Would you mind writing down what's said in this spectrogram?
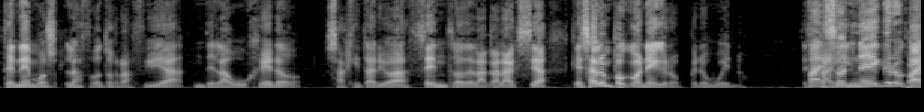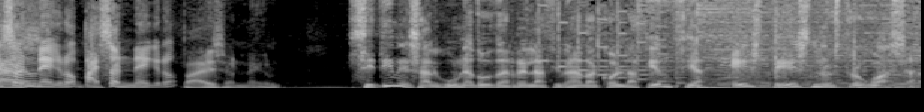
tenemos la fotografía del agujero Sagitario A, centro de la galaxia, que sale un poco negro, pero bueno. Pa' está eso negro, Pa' eso negro, para eso es negro. Para eso es negro. Si tienes alguna duda relacionada con la ciencia, este es nuestro WhatsApp.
